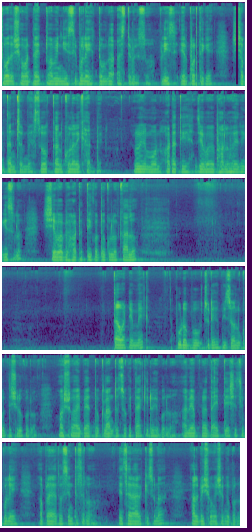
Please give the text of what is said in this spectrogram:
তোমাদের সবার দায়িত্ব আমি নিয়েছি বলেই তোমরা আসতে পেরেছ। প্লিজ, এরপর থেকে সাবধান চলবে। চোখ কান খোলা রেখে হাঁটবে। রুহির মন হঠাৎই যেভাবে ভালো হয়ে গিয়েছিল, সেভাবে হঠাৎই কতগুলো কালো তামাটে মেঘ পুরো বুক জুড়ে বিচরণ করতে শুরু করল। অসহায়, ব্যর্থ, ক্লান্ত চোখে তাকিয়ে রয়ে বলল, আমি আপনার দায়িত্বে এসেছি বলেই আপনার এত চিন্তা ছিল? এছাড়া আর কিছু না। আলবির সঙ্গে সঙ্গে বলল,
